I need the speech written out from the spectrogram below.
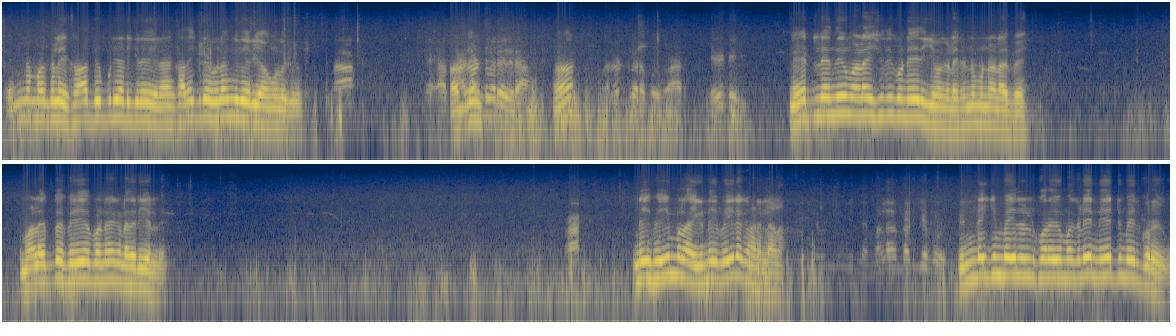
என்ன மக்களே காத்து இப்படி அடிக்கிறது? நான் கதைக்கிட்ட விலங்கு தெரியும் இருட்டி நேற்றுல இருந்து மழை சுத்தி கொண்டே இருக்கு மக்களே ரெண்டு மூணு நாளா இப்போ. மழை இப்போ பெய்ய பண்ண எனக்கு தெரியல. இன்னைக்கு பெய்யும் போல இன்னைக்கு வெயில காணல ஆனா. இல்ல மழை வந்து அடிக்க போகுது இன்றைக்கும் வெயில் குறைவு மக்களே நேற்று வெயில் குறைவு.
